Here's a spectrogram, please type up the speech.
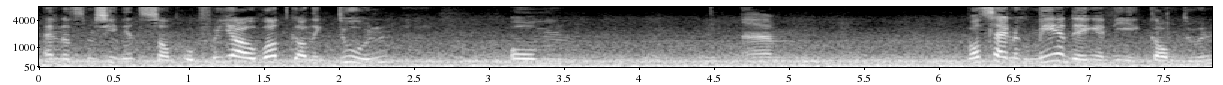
en dat is misschien interessant ook voor jou. Wat kan ik doen om... Um, wat zijn nog meer dingen die ik kan doen?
